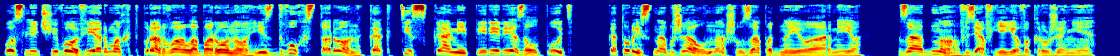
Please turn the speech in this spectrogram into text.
после чего вермахт прорвал оборону и с двух сторон, как тисками перерезал путь, который снабжал нашу западную армию, заодно взяв ее в окружение.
